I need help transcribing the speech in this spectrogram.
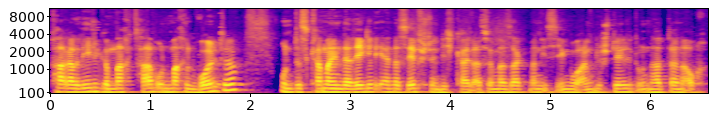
parallel gemacht habe und machen wollte. Und das kann man in der Regel eher in der Selbstständigkeit, als wenn man sagt, man ist irgendwo angestellt und hat dann auch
